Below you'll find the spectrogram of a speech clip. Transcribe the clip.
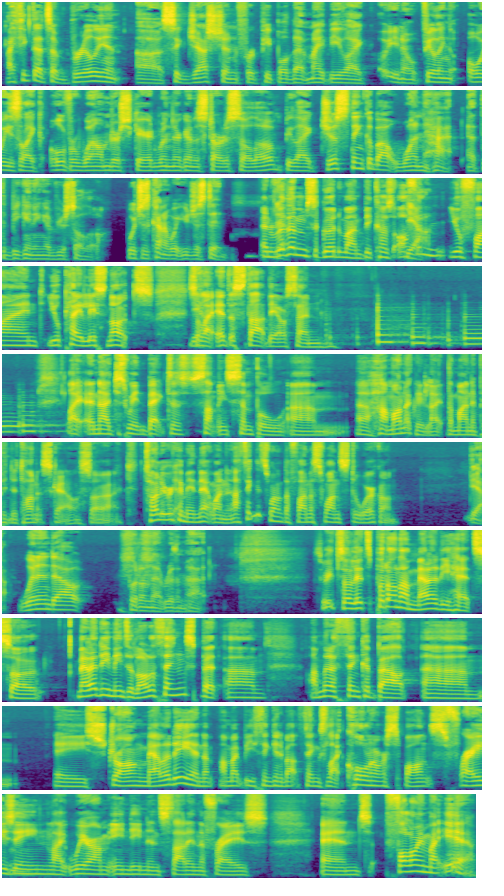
I think that's a brilliant uh, suggestion for people that might be like, you know, feeling always like overwhelmed or scared when they're going to start a solo. Be like, just think about one hat at the beginning of your solo which is kind of what you just did. And yeah. rhythm's a good one because often yeah. you'll find you'll play less notes. So yeah. like at the start there I was saying like and I just went back to something simple um, uh, harmonically like the minor pentatonic scale. So I totally recommend that one and I think it's one of the funnest ones to work on. Yeah, when in doubt, put on that rhythm hat. Sweet. So let's put on our melody hats. So melody means a lot of things, but um, I'm going to think about um, a strong melody and I might be thinking about things like call and response, phrasing, mm. like where I'm ending and starting the phrase, and following my ear.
